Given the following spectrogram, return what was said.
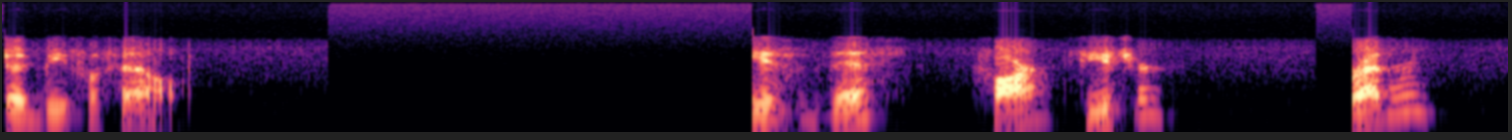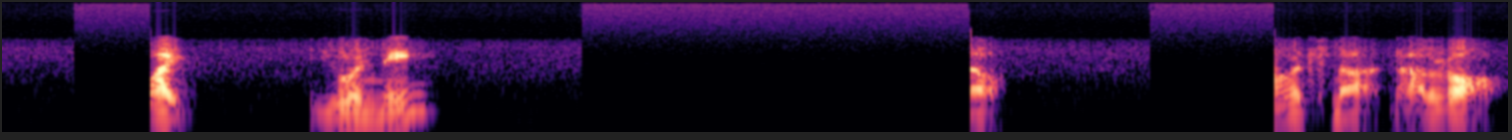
should be fulfilled. Is this far future, brethren? Like you and me? No. No, it's not. Not at all.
